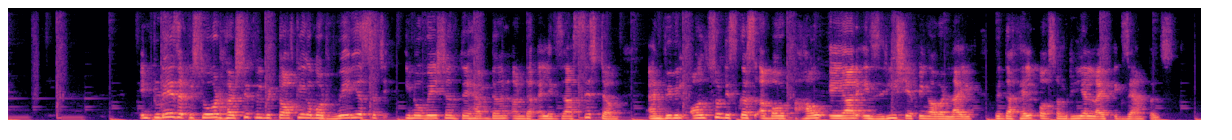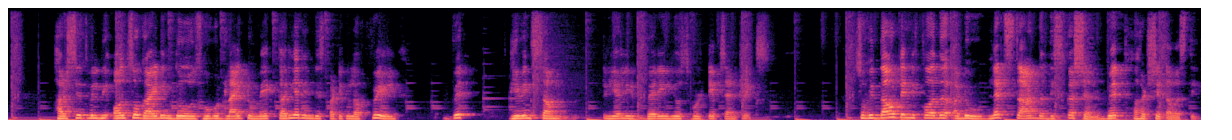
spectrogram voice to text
In today's episode, Harshit will be talking about various such innovations they have done under Alexa's system and we will also discuss about how AR is reshaping our life with the help of some real life examples. Harshit will be also guiding those who would like to make career in this particular field with giving some really very useful tips and tricks. So without any further ado, let's start the discussion with Harshit Awasthi.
